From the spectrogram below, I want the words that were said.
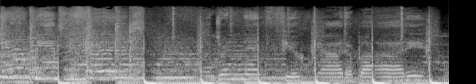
Can we be friends? Wondering if you got a body.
